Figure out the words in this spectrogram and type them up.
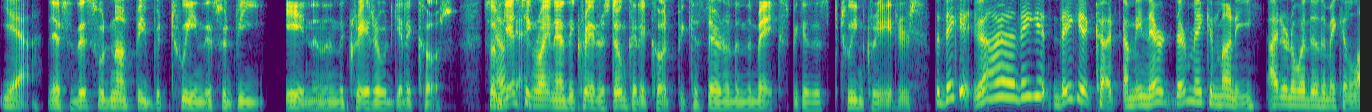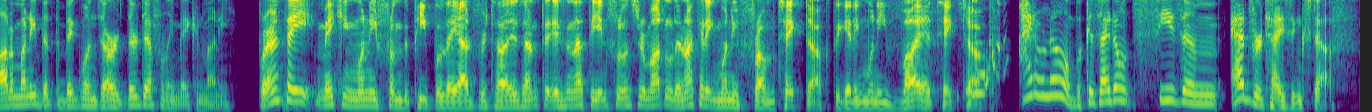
Yeah. Yeah. So this would not be between. This would be in, and then the creator would get a cut. So I'm Okay. guessing right now the creators don't get a cut because they're not in the mix because it's between creators. But they get uh, they get they get cut. I mean, they're they're making money. I don't know whether they're making a lot of money, but the big ones are they're definitely making money. But aren't they making money from the people they advertise? Aren't they, isn't that the influencer model? They're not getting money from TikTok. They're getting money via You TikTok. know, I don't know because I don't see them advertising stuff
